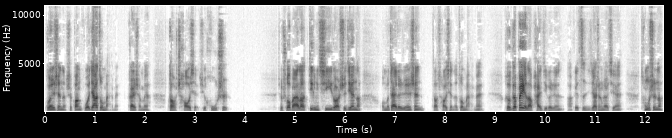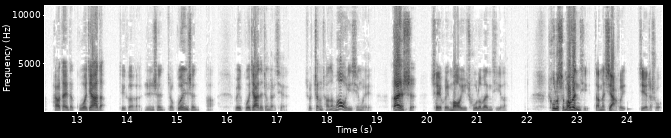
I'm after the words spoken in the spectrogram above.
官身呢是帮国家做买卖，干什么呀？到朝鲜去护市，就说白了，定期一段时间呢，我们带着人参到朝鲜呢做买卖，各个贝勒派几个人啊，给自己家挣点钱，同时呢还要带着国家的这个人参叫官身啊，为国家的挣点钱，说正常的贸易行为。但是这回贸易出了问题了，出了什么问题？咱们下回接着说。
